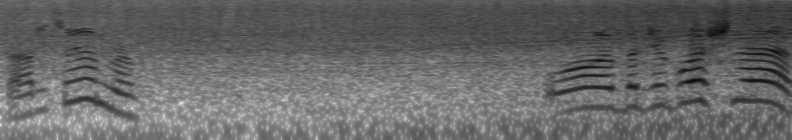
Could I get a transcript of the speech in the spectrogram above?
Startujemy. O, będzie głośne!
